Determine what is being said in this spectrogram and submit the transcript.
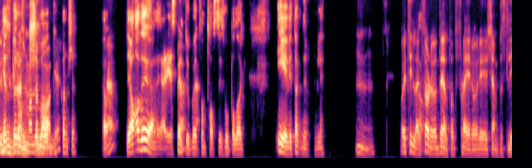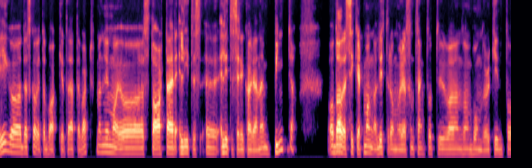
Du en bronselodd, kanskje. Ja. ja. ja. det gjør jeg. Jeg spilte jo på et fantastisk fotballag. Evig takknemlig. Mm. Og I tillegg så har du jo deltatt flere år i Champions League, og det skal vi tilbake til etter hvert. Men vi må jo starte der elites, uh, eliteseriekarrieren begynte. Ja. Og da er det sikkert mange av lytterne våre som tenkte at du var en sånn Bomber-kid på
